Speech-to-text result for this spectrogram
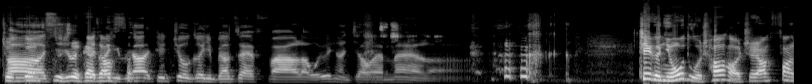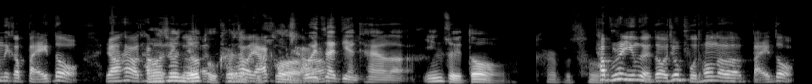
就跟自制盖浇粉。你不要，就舅哥你不要再发了，我又想叫外卖了。这个牛肚超好吃，然后放那个白豆，然后还有他们那个牛肚葡萄牙烤肠。不会再点开了鹰嘴豆，看着不错。它不是鹰嘴豆，就普通的白豆，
